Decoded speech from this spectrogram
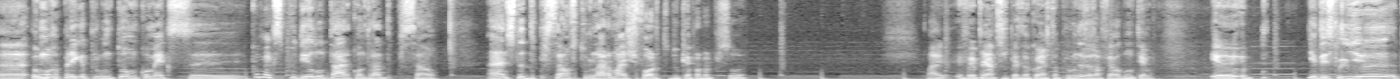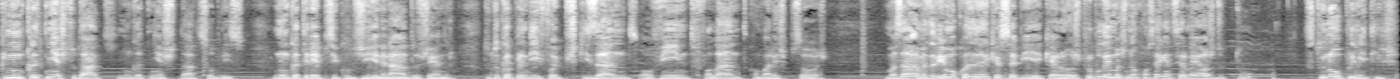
Uh, uma rapariga perguntou-me como é que se como é que se podia lutar contra a depressão antes da depressão se tornar mais forte do que a própria pessoa. Eu fui apanhado de surpresa com esta pergunta, já foi há algum tempo. Eu, eu, disse-lhe uh, que nunca tinha estudado, nunca tinha estudado sobre isso, nunca tirei psicologia nem nada do género. Tudo o que aprendi foi pesquisando, ouvindo, falando com várias pessoas. Mas, ah, mas havia uma coisa que eu sabia, que era os problemas não conseguem ser maiores do que tu se tu não o permitires.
